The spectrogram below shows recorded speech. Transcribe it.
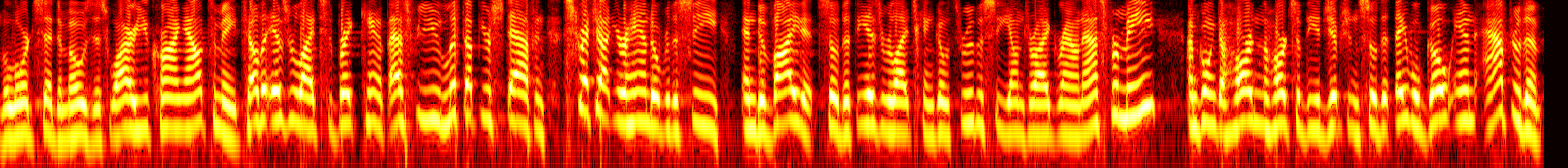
The Lord said to Moses, Why are you crying out to me? Tell the Israelites to break camp. As for you, lift up your staff and stretch out your hand over the sea and divide it so that the Israelites can go through the sea on dry ground. As for me, I'm going to harden the hearts of the Egyptians so that they will go in after them,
